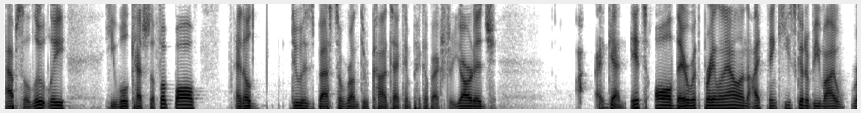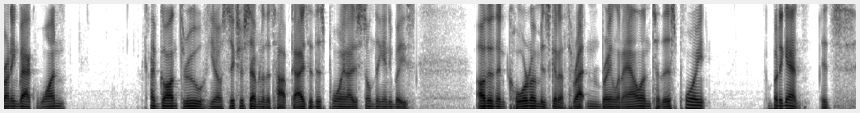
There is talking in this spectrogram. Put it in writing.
Absolutely. He will catch the football and he'll do his best to run through contact and pick up extra yardage again, it's all there with Braylon Allen. I think he's going to be my running back one. I've gone through, you know, six or seven of the top guys at this point. I just don't think anybody's other than Corum is going to threaten Braylon Allen to this point. But again, it's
